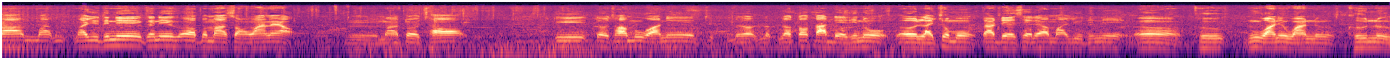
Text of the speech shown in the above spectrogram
มามามาอยู่ที่นี่ก็นี่ก็ประมาณสองวันแล้วมมาตัวช้า ที่ตัวเช้าเมื่อวานนี้เราเราต้องตากแดดที่นู่นเออหลายชั่วโมงตากแดดเสร็จแล้วมาอยู่ที่นี่เออคือเมื่อวานนี้วันหนึ่งคืนหนึ่ง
